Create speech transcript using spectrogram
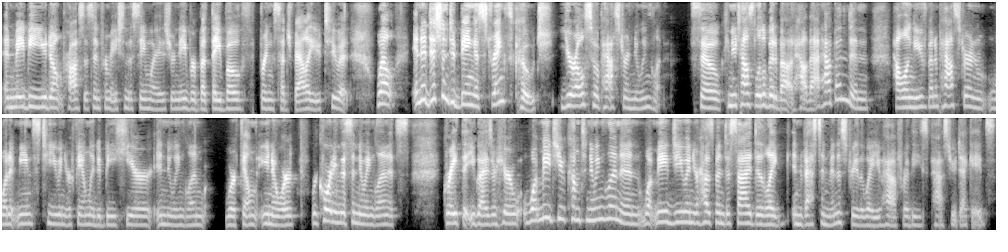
and maybe you don't process information the same way as your neighbor but they both bring such value to it well in addition to being a strength coach you're also a pastor in new england So, can you tell us a little bit about how that happened and how long you've been a pastor and what it means to you and your family to be here in New England? We're filming, you know, we're recording this in New England. It's great that you guys are here. What made you come to New England and what made you and your husband decide to like invest in ministry the way you have for these past few decades?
